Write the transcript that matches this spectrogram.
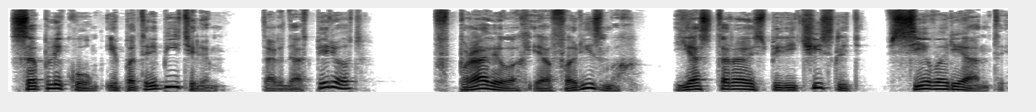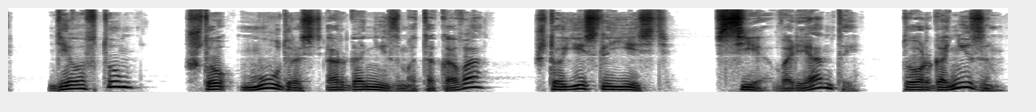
сопляком и потребителем, тогда вперед. В правилах и афоризмах я стараюсь перечислить все варианты. Дело в том, что мудрость организма такова, что если есть все варианты, то организм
